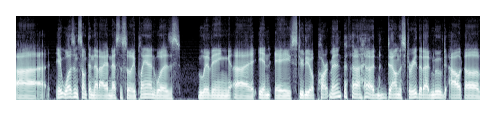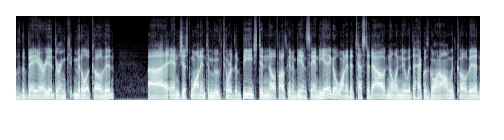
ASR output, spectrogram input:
uh, it wasn't something that I had necessarily planned. Was living uh, in a studio apartment uh, down the street that I'd moved out of the Bay Area during middle of COVID, uh, and just wanted to move toward the beach. Didn't know if I was going to be in San Diego. Wanted to test it out. No one knew what the heck was going on with COVID.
